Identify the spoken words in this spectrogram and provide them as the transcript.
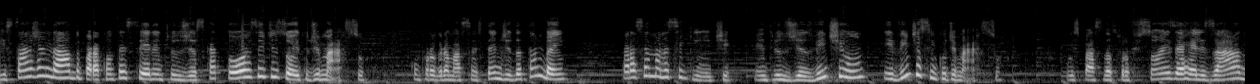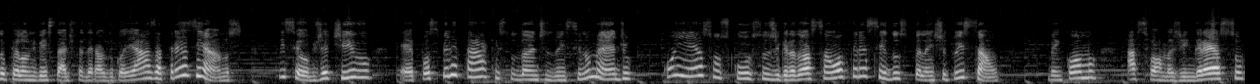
e está agendado para acontecer entre os dias 14 e 18 de março, com programação estendida também para a semana seguinte, entre os dias 21 e 25 de março. O Espaço das Profissões é realizado pela Universidade Federal de Goiás há 13 anos e seu objetivo é possibilitar que estudantes do ensino médio conheçam os cursos de graduação oferecidos pela instituição, bem como as formas de ingresso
